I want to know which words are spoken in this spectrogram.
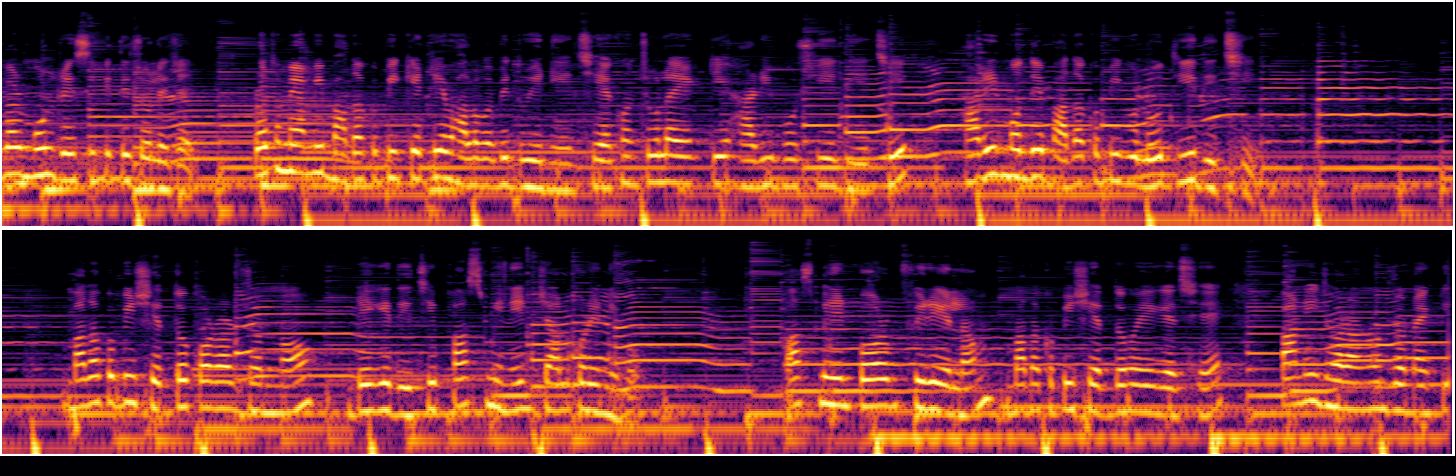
এবার মূল রেসিপিতে চলে যাই। প্রথমে আমি বাঁধাকপি কেটে ভালোভাবে ধুয়ে নিয়েছি। এখন চুলায় একটি হাঁড়ি বসিয়ে দিয়েছি। হাঁড়ির মধ্যে বাঁধাকপিগুলো দিয়ে দিচ্ছি। বাঁধাকপি সেদ্ধ করার জন্য ডেকে দিচ্ছি পাঁচ মিনিট জাল করে নিব। পাঁচ মিনিট পর ফিরে এলাম। বাঁধাকপি সেদ্ধ হয়ে গেছে। পানি ঝরানোর জন্য একটি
